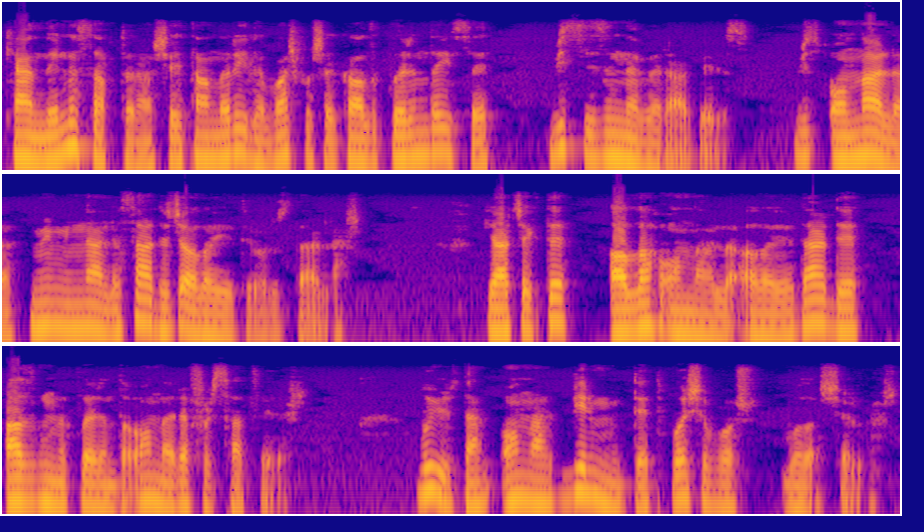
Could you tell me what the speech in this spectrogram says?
Kendilerini saptıran şeytanlarıyla baş başa kaldıklarında ise biz sizinle beraberiz. Biz onlarla, müminlerle sadece alay ediyoruz derler. Gerçekte Allah onlarla alay eder de azgınlıklarında onlara fırsat verir. Bu yüzden onlar bir müddet başıboş dolaşırlar.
